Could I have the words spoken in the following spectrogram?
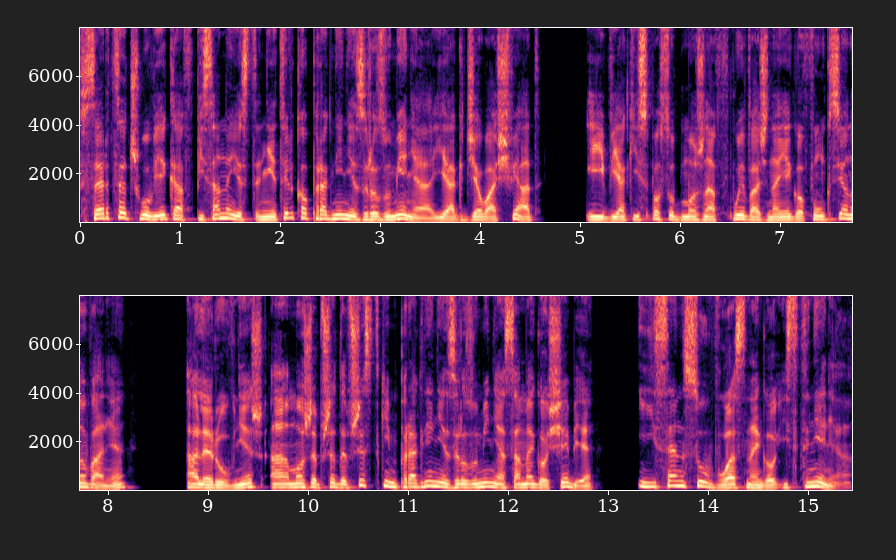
W serce człowieka wpisane jest nie tylko pragnienie zrozumienia, jak działa świat i w jaki sposób można wpływać na jego funkcjonowanie, ale również, a może przede wszystkim pragnienie zrozumienia samego siebie i sensu własnego istnienia.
